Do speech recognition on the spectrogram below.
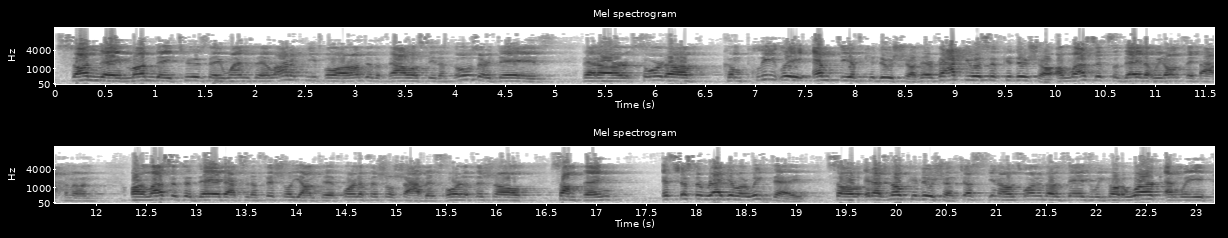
Sunday, Monday, Tuesday, Wednesday, a lot of people are under the fallacy that those are days that are sort of completely empty of Kedusha. They're vacuous of Kedusha, unless it's a day that we don't say Tachanun, or unless it's a day that's an official Yantif, or an official Shabbos, or an official something. It's just a regular weekday. So it has no Kedusha. It's just, you know, it's one of those days we go to work and we,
